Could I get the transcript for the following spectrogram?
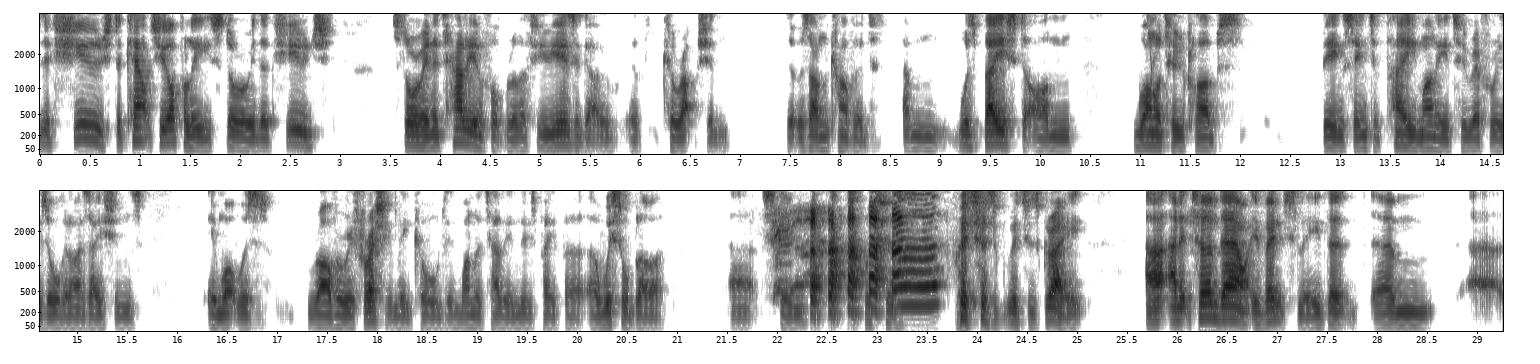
the huge, the Calciopoli story, the huge story in Italian football of a few years ago of corruption that was uncovered um, was based on one or two clubs being seen to pay money to referees' organisations in what was rather refreshingly called in one Italian newspaper a whistleblower uh, sting, which, was, which was which was great. Uh, and it turned out eventually that um, uh,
